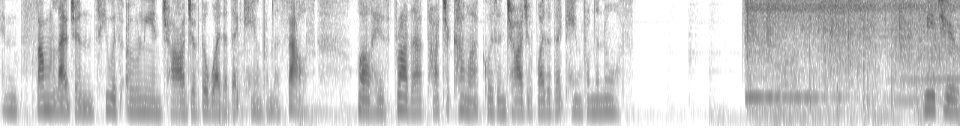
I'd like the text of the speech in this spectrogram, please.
in some legends he was only in charge of the weather that came from the south, while his brother Pachacamac was in charge of weather that came from the north. Me too.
